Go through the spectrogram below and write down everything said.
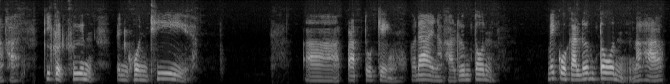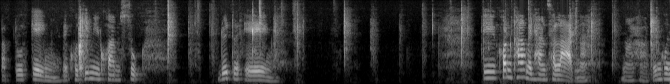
นะคะ ที่เกิดขึ้นเป็นคนที่ปรับตัวเก่งก็ได้นะคะ เริ่มต้น ไม่กลัวการเริ่มต้นนะคะ ปรับตัวเก่ง เป็นคนที่มีความสุขด้วยตัวเองเอค่อนข้างไปทางฉลาดนะนะคะเป็นคน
